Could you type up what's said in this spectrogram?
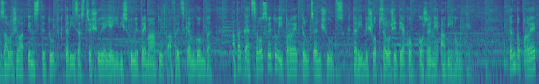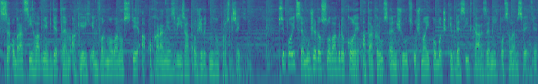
Založila institut, který zastřešuje její výzkumy primátů v africkém Gombe a také celosvětový projekt Roots and Shoots, který by šlo přeložit jako kořeny a výhonky. Tento projekt se obrací hlavně k dětem a k jejich informovanosti a ochraně zvířat a životního prostředí. Připojit se může doslova kdokoliv a tak Roots and Shoots už mají pobočky v desítkách zemích po celém světě.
